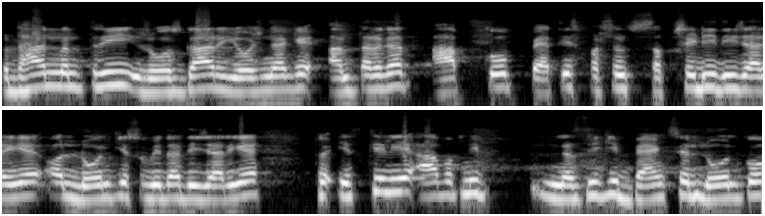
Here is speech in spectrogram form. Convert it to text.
प्रधानमंत्री रोज़गार योजना के अंतर्गत आपको 35 परसेंट सब्सिडी दी जा रही है और लोन की सुविधा दी जा रही है। तो इसके लिए आप अपनी नज़दीकी बैंक से लोन को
